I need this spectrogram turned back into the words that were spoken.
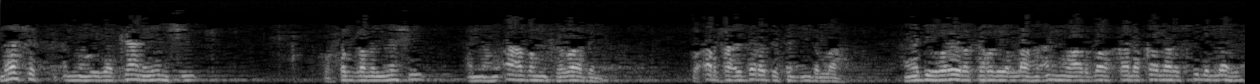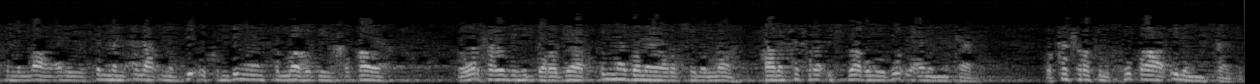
لا شك أنه إذا كان يمشي وفضل المشي أنه أعظم ثوابا وأرفع درجة عند الله. أبي هريرة رضي الله عنه وأرضاه قال قال رسول الله صلى الله عليه وسلم ألا أنبئكم بما ينسى الله به الخطايا ويرفع به الدرجات؟ ثم بلى يا رسول الله قال كثرة إسباغ الوضوء على المكان وكثرة الخطى إلى المساجد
